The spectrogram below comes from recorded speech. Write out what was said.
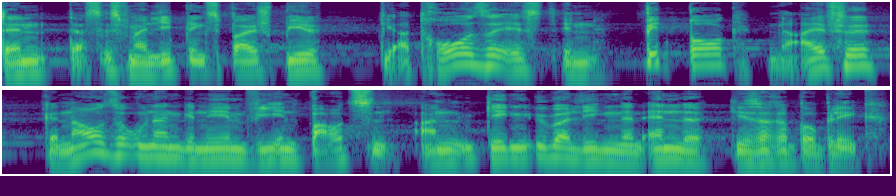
Denn, das ist mein Lieblingsbeispiel, die Arthrose ist in Bitburg, in der Eifel, genauso unangenehm wie in Bautzen am gegenüberliegenden Ende dieser Republik.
